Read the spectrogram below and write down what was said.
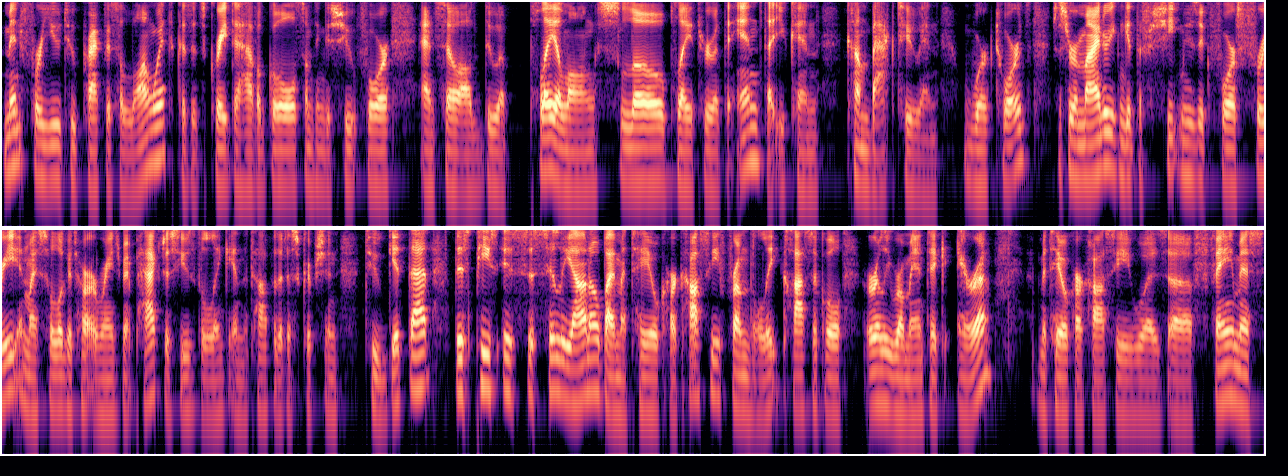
meant for you to practice along with because it's great to have a goal, something to shoot for. And so I'll do a play along, slow playthrough at the end that you can come back to and work towards. Just a reminder, you can get the sheet music for free in my solo guitar arrangement pack. Just use the link in the top of the description to get that. This piece is Siciliano by Matteo Carcassi from the late classical, early romantic era. Matteo Carcassi was a famous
